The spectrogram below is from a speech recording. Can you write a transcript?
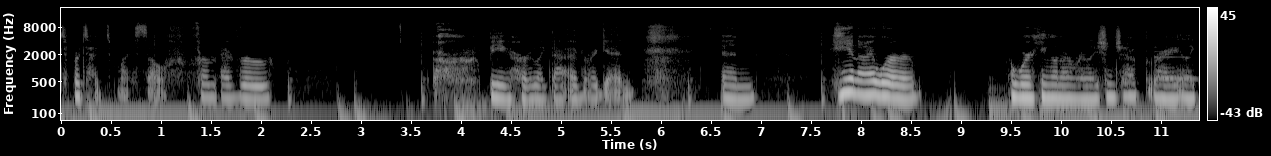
to protect myself from ever being hurt like that ever again. And he and I were working on our relationship, right? Like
